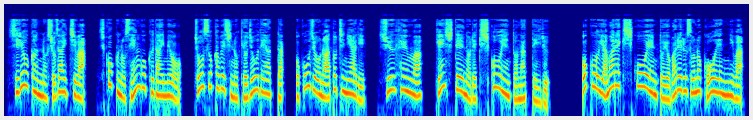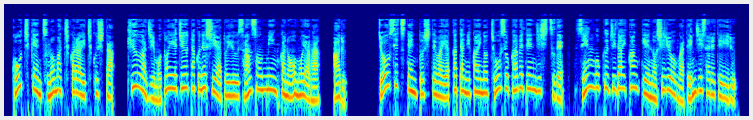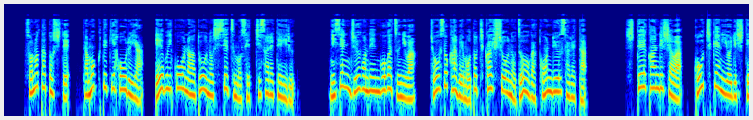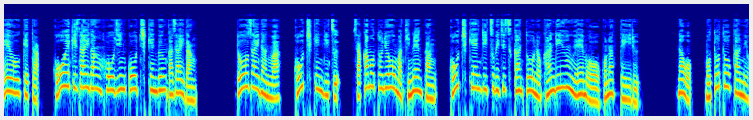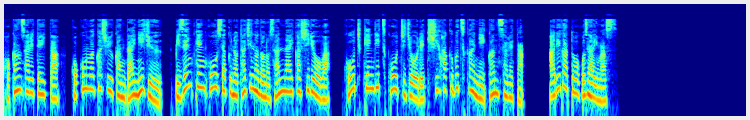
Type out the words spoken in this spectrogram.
資料館の所在地は四国の戦国大名、長宗我部氏の居城であったお工場の跡地にあり、周辺は県指定の歴史公園となっている。おこ山歴史公園と呼ばれるその公園には、高知県角町から移築した旧味元家住宅主屋という山村民家の母屋がある。常設展としては館2階の長宗壁展示室で戦国時代関係の資料が展示されている。その他として多目的ホールや AV コーナー等の施設も設置されている。2015年5月には、長宗壁元地下秘書の像が建立された。指定管理者は、高知県より指定を受けた、公益財団法人高知県文化財団。同財団は、高知県立、坂本龍馬記念館、高知県立美術館等の管理運営も行っている。なお、元当館に保管されていた、古今和歌集館第20、備前県工作の多字などの山内化資料は、高知県立高知城歴史博物館に移管された。ありがとうございます。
